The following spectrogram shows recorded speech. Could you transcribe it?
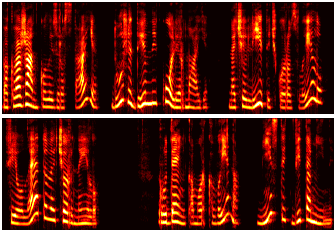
Баклажан, коли зростає, дуже дивний колір має, наче літечко розлило фіолетове чорнило. Руденька морквина містить вітаміни.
